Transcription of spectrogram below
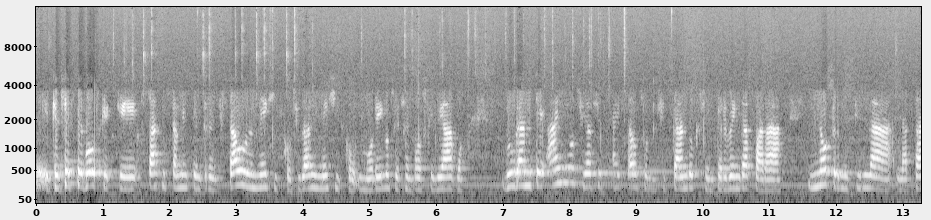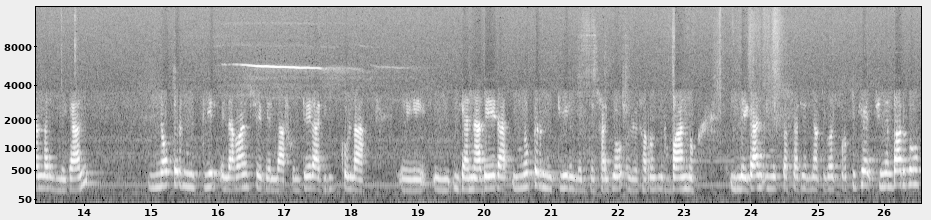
eh, que es este bosque que está justamente entre el Estado de México, Ciudad de México y Morelos, es el bosque de agua. Durante años se ha estado solicitando que se intervenga para no permitir la, tala ilegal, no permitir el avance de la frontera agrícola eh, y, ganadera y no permitir el desarrollo, el desarrollo urbano ilegal en estas áreas naturales protegidas. Sin embargo,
